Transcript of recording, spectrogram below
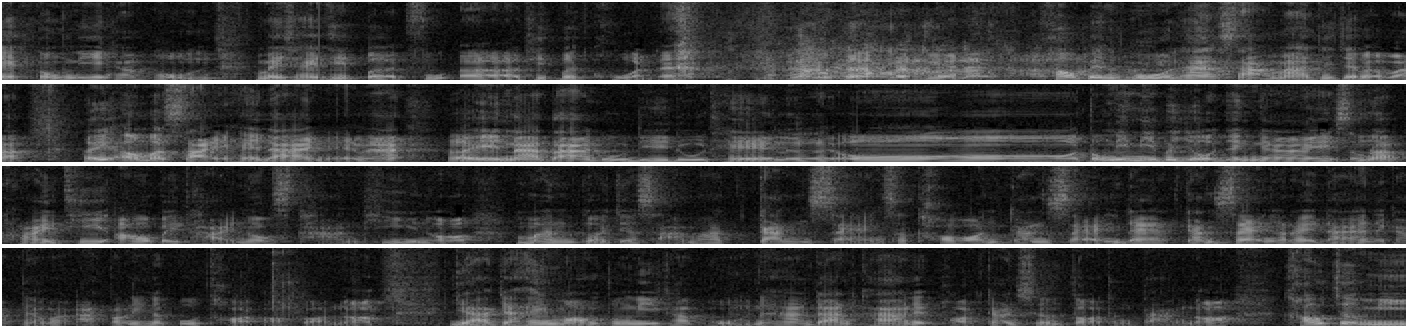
ล็กๆตรงนี้ครับผมไม่ใช่ที่เปิดที่เปิดขวดนะอย่าไปเปิดขวดเบียร์นะ เขาเป็นฮูดฮะสามารถที่จะแบบว่าเฮ้ยเอามาใส่ให้ได้เนี่ยเห็นไหมเฮ้ยหน้าตาดูดีดูเท่เลยโอ้ตรงนี้มีประโยชน์ยังไงสำหรับใครที่เอาไปถ่ายนอกสถานที่เนาะมันก็จะสามารถกันแสงสะท้อน กันแสงแดดกันแสงอะไรได้นะครับ แต่ว่าอะตอนนี้นะปูถอดออกก่อนเนาะอยากจะให้มองตรงนี้ครับผมนะฮะด้านข้างในพอร์ตการเชื่อมต่อต่างๆเนาะเขาจะมี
